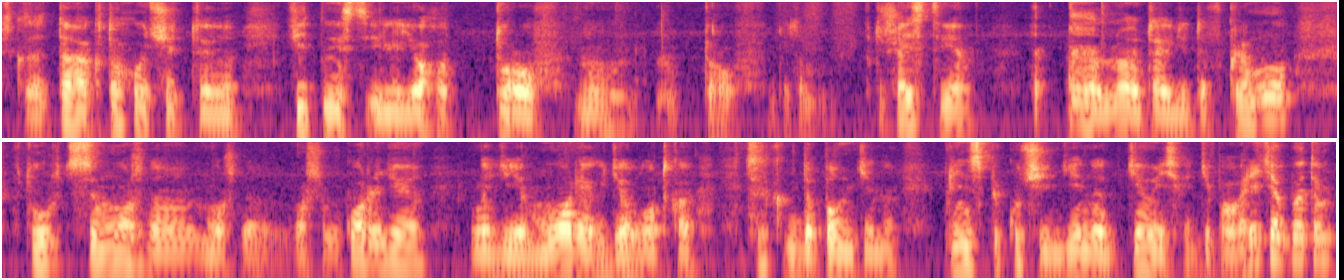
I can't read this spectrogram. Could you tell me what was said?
сказать, так, кто хочет э, фитнес или йога туров, ну, туров, где там путешествия. Но это где-то в Крыму, в Турции можно, можно в вашем городе, где море, где лодка. Это как дополнительно. В принципе, куча идей на тему, если хотите поговорить об этом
